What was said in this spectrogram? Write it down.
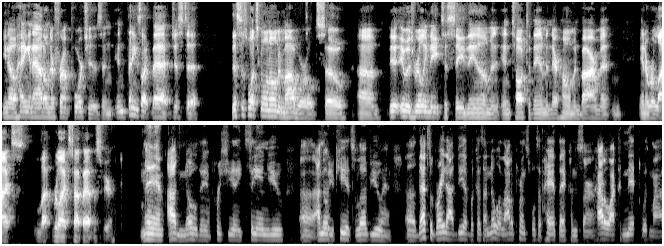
you know, hanging out on their front porches and, and things like that, just to, this is what's going on in my world. So um, it, it, was really neat to see them and, and, talk to them in their home environment and in a relaxed, relaxed type atmosphere. Man, I know they appreciate seeing you. Uh, I know your kids love you, and uh, that's a great idea because I know a lot of principals have had that concern. How do I connect with my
